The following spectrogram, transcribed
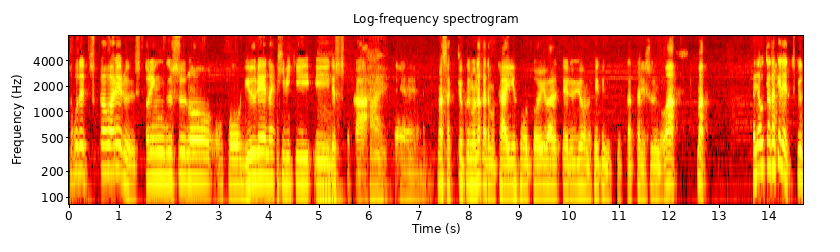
そこで使われるストリングスの、こう、流麗な響きですとか、うん、はい。えー、まあ、作曲の中でも大砲と言われているようなテクニックを使ったりするのは、まあ、鼻歌だけで作っ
